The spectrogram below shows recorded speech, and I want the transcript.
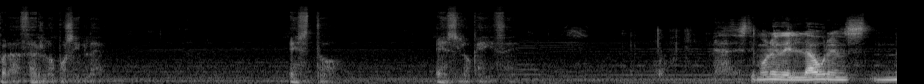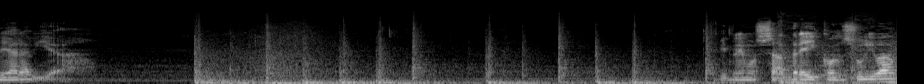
para hacerlo posible. Esto es lo que hice. Testimonio de Lawrence de Arabia. Aquí tenemos a Drake con Sullivan.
